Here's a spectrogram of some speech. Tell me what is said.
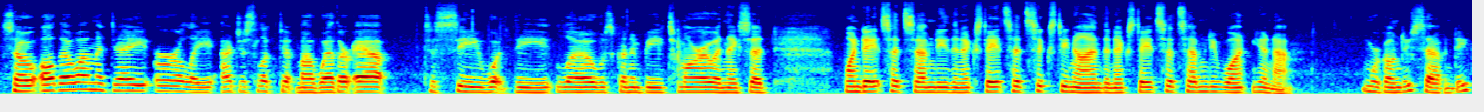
So although I'm a day early, I just looked at my weather app to see what the low was going to be tomorrow, and they said one day it said 70, the next day it said 69, the next day it said 71. You know, we're going to do 70.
